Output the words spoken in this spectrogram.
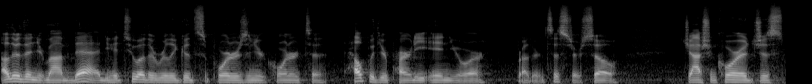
other than your mom and dad, you had two other really good supporters in your corner to help with your party in your brother and sister. So, Josh and Cora, just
